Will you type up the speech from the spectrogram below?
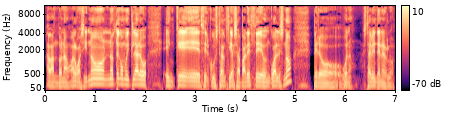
abandonado, algo así. No, no tengo muy claro en qué circunstancias aparece o en cuáles no, pero bueno, está bien tenerlo.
